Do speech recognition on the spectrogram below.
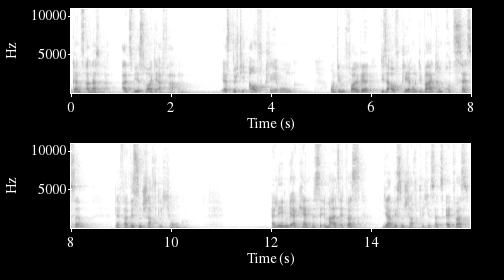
ganz anders, als wir es heute erfahren. Erst durch die Aufklärung und im Folge dieser Aufklärung die weiteren Prozesse der Verwissenschaftlichung erleben wir Erkenntnisse immer als etwas ja, Wissenschaftliches, als etwas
